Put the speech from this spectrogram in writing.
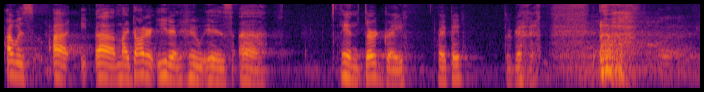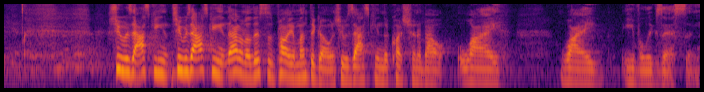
I was, uh, uh, my daughter Eden, who is uh, in third grade, right, babe? Third grade. she was asking, she was asking, I don't know, this was probably a month ago, and she was asking the question about why, why evil exists and,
